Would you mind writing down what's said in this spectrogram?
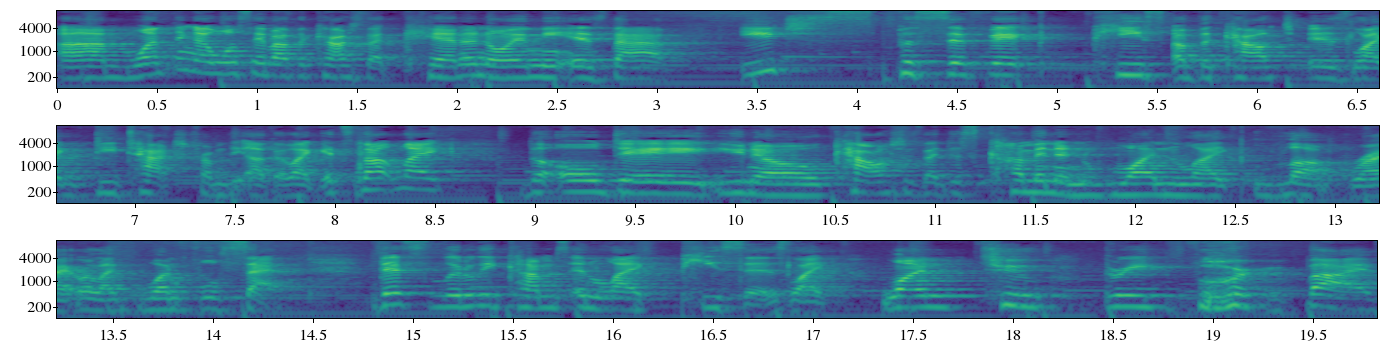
Um, one thing I will say about the couch that can annoy me is that each specific piece of the couch is like detached from the other. Like it's not like the old day, you know, couches that just come in in one like lump, right? Or like one full set. This literally comes in like pieces, like one, two, three, four, five.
